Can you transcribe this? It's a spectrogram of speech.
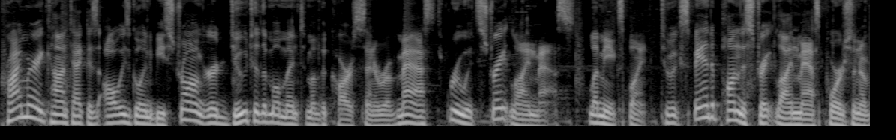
primary contact is always going to be stronger due to the momentum of the car's center of mass through its straight line mass. Let me explain. To expand upon the straight line mass portion of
